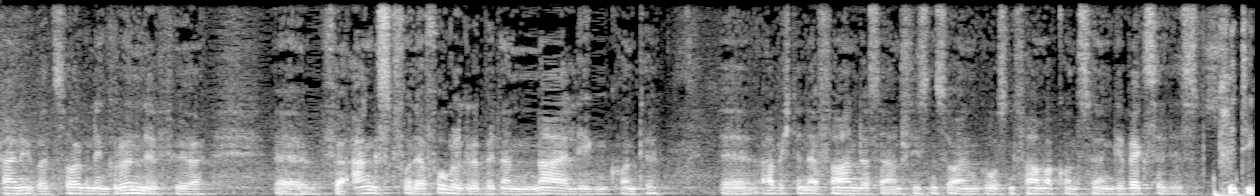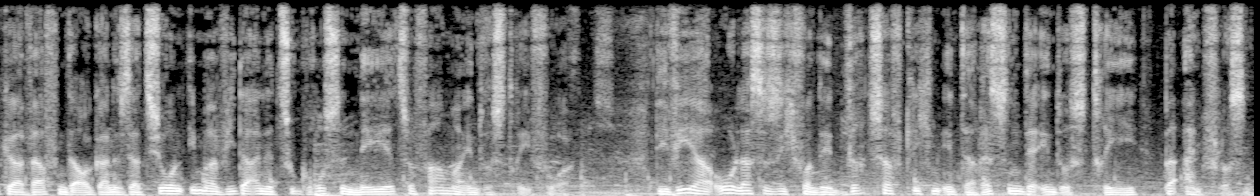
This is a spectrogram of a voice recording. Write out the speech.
keine überzeugenden Gründe für, äh, für Angst vor der Vogelgrippe dann nahelegen konnte, äh, habe ich dann erfahren, dass er anschließend zu einem großen Pharmakonzern gewechselt ist. Kritiker werfen der Organisation immer wieder eine zu große Nähe zur Pharmaindustrie vor. Die WHO lasse sich von den wirtschaftlichen Interessen der Industrie beeinflussen.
